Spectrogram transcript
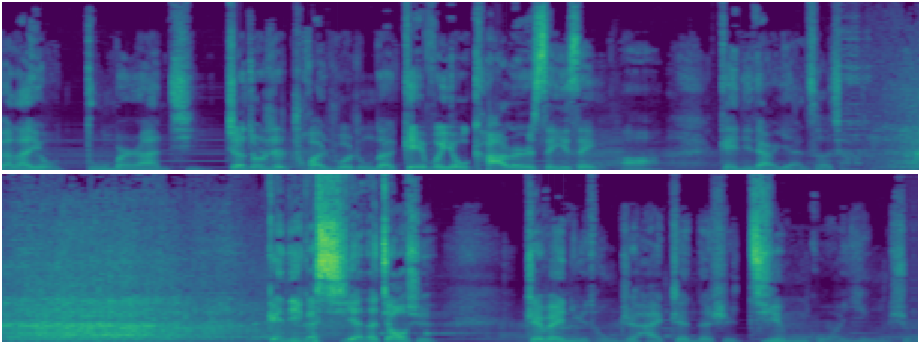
原来有独门暗器，这就是传说中的 Give you color, CC 啊，给你点颜色瞧瞧，给你一个血的教训。这位女同志还真的是巾帼英雄。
